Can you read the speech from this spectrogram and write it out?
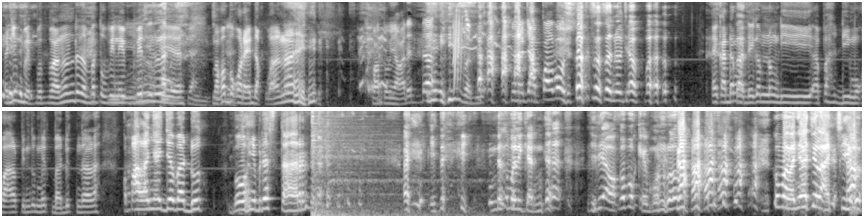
aja betput mana udah dapat upin ipin ya maka bokor redak mana Sepatunya ada dah. Sandal capal, Bos. Sandal capal. eh kadang ada yang nang di apa di muka Alpin tuh mit badut enggak lah kepalanya aja badut bawahnya beda star Eh, itu udah kebalikannya. Jadi awaknya Pokemon lo. Kepalanya acil-acil.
